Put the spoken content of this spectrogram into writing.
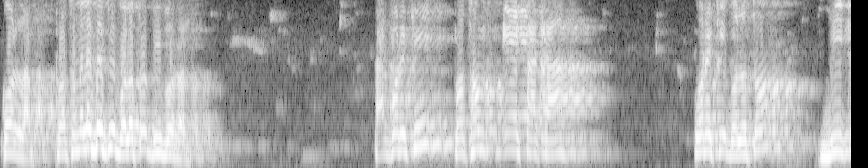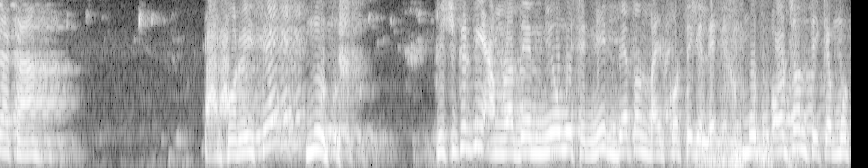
করলাম। প্রথমে লাগবে কি বলতো? বিবরণ। তারপরে কি? প্রথম এ টাকা, পরে কি বলতো? বি টাকা, তারপরে হইছে মুঠ কৃষিক্ষেত্রে আমাদের নিয়ম হয়েছে নিট বেতন বাইর করতে গেলে মোট অর্জন থেকে মোট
